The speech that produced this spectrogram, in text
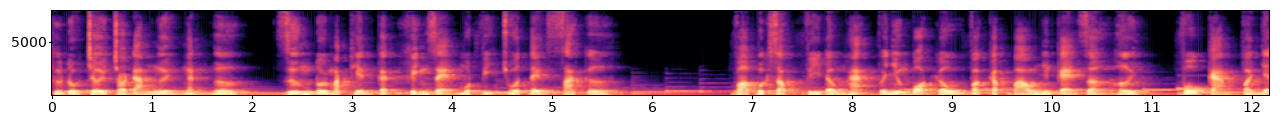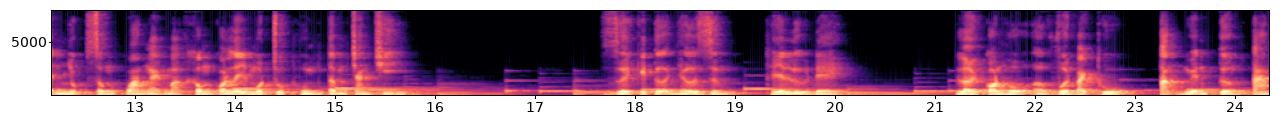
thứ đồ chơi cho đám người ngẩn ngơ, dương đôi mắt thiền cận khinh rẻ một vị chúa tể xa cơ và bực dọc vì đồng hạ với những bọn gấu và cặp báo những kẻ dở hơi vô cảm và nhẫn nhục sống qua ngày mà không có lấy một chút hùng tâm tráng trí. Dưới cái tựa nhớ rừng thế lữ đề lời con hổ ở vườn bách thú tặng Nguyễn Tường Tam.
